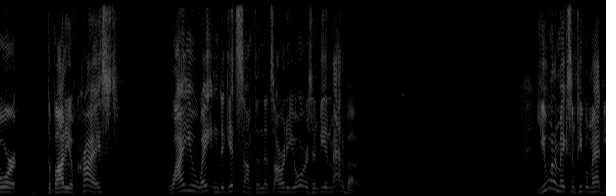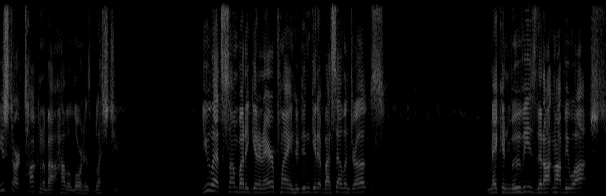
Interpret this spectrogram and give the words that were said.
for the body of Christ, why are you waiting to get something that's already yours and being mad about it? You want to make some people mad? You start talking about how the Lord has blessed you. You let somebody get an airplane who didn't get it by selling drugs, making movies that ought not be watched,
